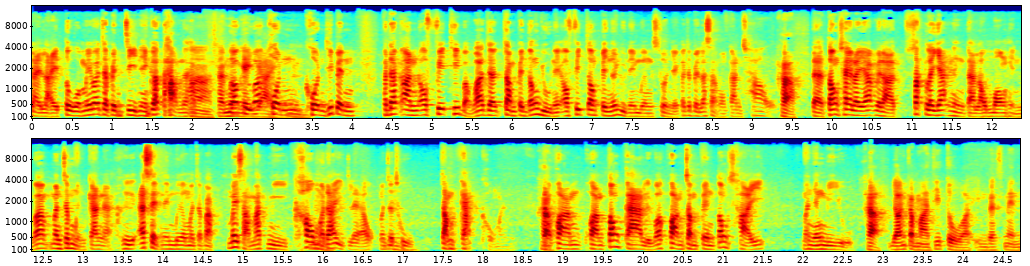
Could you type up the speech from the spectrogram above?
หลาย ๆ ตัวไม่ว่าจะเป็นจีนเองก็ตามนะครับอ่าใช่เมืองก็คือว่าใหญ่ๆคนอืมคนที่เป็นพนักงานออฟฟิศที่แบบว่าจะจำเป็นต้องอยู่ในออฟฟิศต้องเป็นต้องอยู่ในเมืองส่วนใหญ่ก็จะเป็นลักษณะของการเช่าครับแต่ต้องใช้ระยะเวลาสักระยะหนึ่งแต่เรามองเห็นว่ามันจะเหมือนกันอะคือแอสเซทในเมืองมันจะแบบไม่สามารถมีเข้ามาได้อีกแล้ว มันจะถูกจำกัดของมันครับแต่ความความต้องการหรือว่าความจำเป็นต้องใช้ มันยังมีอยู่ ครับ ย้อนกลับมาที่ตัว investment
